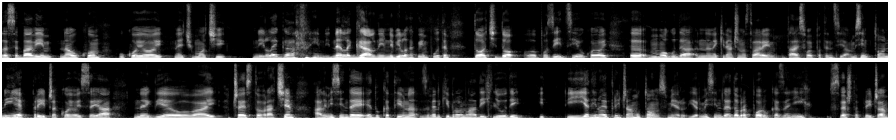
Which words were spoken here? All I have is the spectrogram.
da se bavim naukom u kojoj neću moći ni legalnim, ni nelegalnim, ni bilo kakvim putem doći do o, pozicije u kojoj e, mogu da na neki način ostvarim taj svoj potencijal. Mislim, to nije priča kojoj se ja negdje ovaj često vraćam, ali mislim da je edukativna za veliki broj mladih ljudi i, i jedino je pričam u tom smjeru, jer mislim da je dobra poruka za njih, sve što pričam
